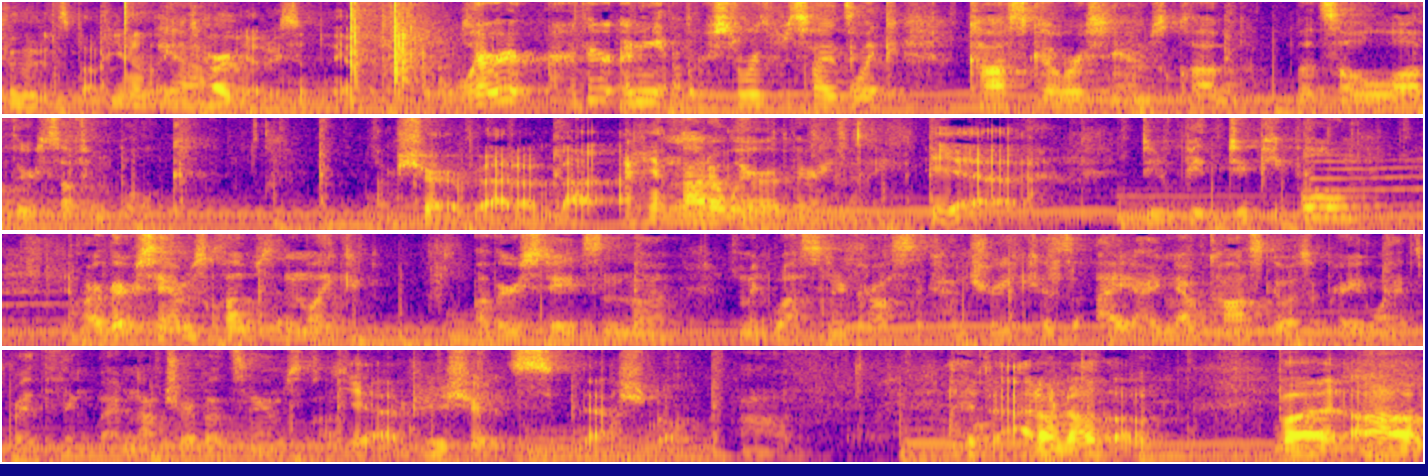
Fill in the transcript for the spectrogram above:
food and stuff, even like Yeah. Target or something. I think. Where are there any other stores besides like Costco or Sam's Club that sell a lot of their stuff in bulk? I'm sure, but I don't not I can't. I'm not aware of very many. Yeah. Do do people are there Sam's Clubs in like other states in the Midwest and across the country? Because I I know Costco is a pretty widespread thing, but I'm not sure about Sam's Club. Yeah, I'm pretty sure it's national. Oh. I, I don't know though, but um,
